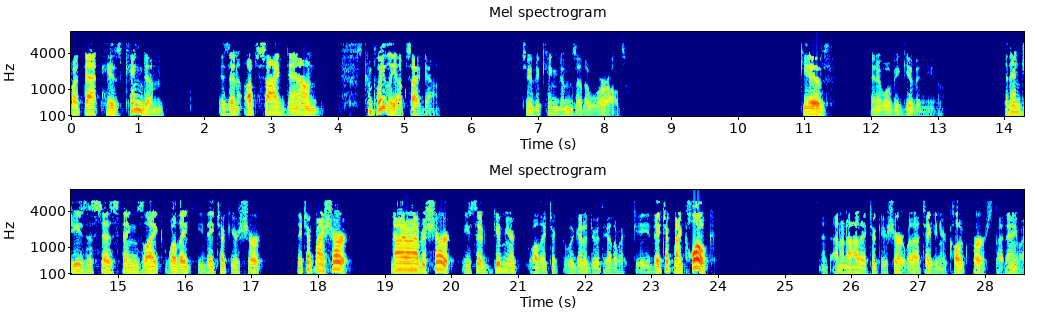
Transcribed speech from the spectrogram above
But that his kingdom is an upside down completely upside down to the kingdoms of the world. Give, and it will be given you. And then Jesus says things like, Well, they, they took your shirt. They took my shirt. Now I don't have a shirt. He said, Give me your. Well, they took. We've got to do it the other way. They took my cloak. I don't know how they took your shirt without taking your cloak first, but anyway.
